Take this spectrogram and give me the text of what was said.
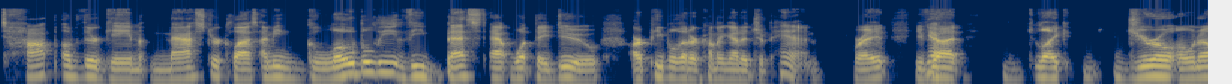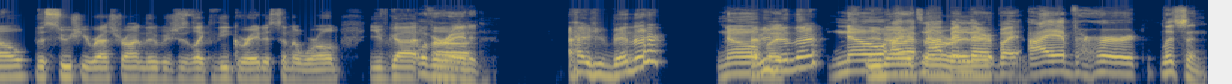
top of their game, masterclass. I mean, globally, the best at what they do are people that are coming out of Japan, right? You've yeah. got like Jiro Ono, the sushi restaurant, which is like the greatest in the world. You've got overrated. Uh, have you been there? No. Have you been there? No, you know I have not overrated? been there, but I have heard. Listen,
